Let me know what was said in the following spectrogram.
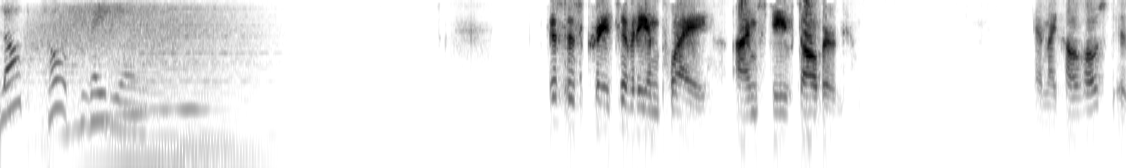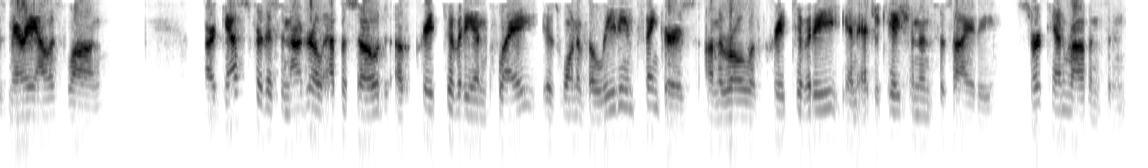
Blog Talk Radio. This is Creativity in Play. I'm Steve Dahlberg. And my co-host is Mary Alice Long. Our guest for this inaugural episode of Creativity in Play is one of the leading thinkers on the role of creativity in education and society, Sir Ken Robinson.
